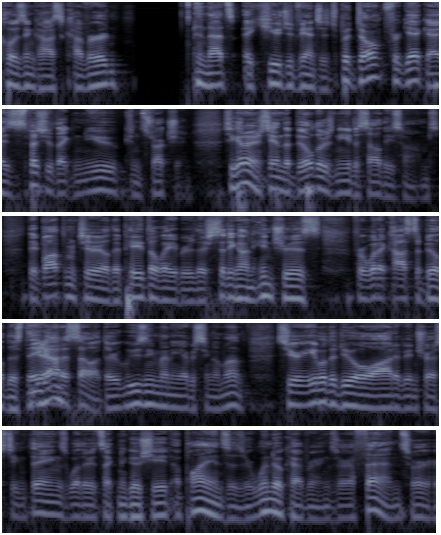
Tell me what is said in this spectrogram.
closing costs covered. And that's a huge advantage. But don't forget, guys, especially with like new construction. So you got to understand the builders need to sell these homes. They bought the material, they paid the labor, they're sitting on interest for what it costs to build this. They Yeah. got to sell it. They're losing money every single month. So you're able to do a lot of interesting things, whether it's like negotiate appliances or window coverings or a fence or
